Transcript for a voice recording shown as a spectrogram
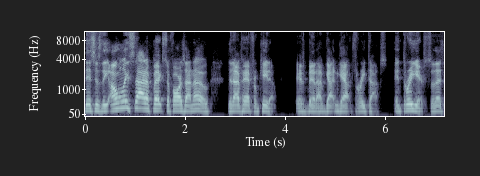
This is the only side effect, so far as I know, that I've had from keto has been I've gotten gout three times in three years. So that's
